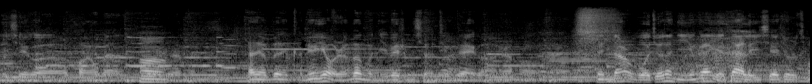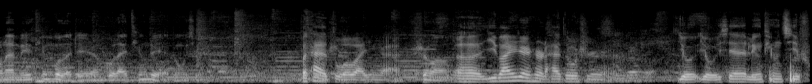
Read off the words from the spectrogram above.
那些个朋友们，嗯，大家问，肯定也有人问过你为什么喜欢听这个，然后，那当然我觉得你应该也带了一些就是从来没听过的这些人过来听这些东西，不太多吧，应该是吗？呃，一般认识的还都是有有一些聆听基础。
